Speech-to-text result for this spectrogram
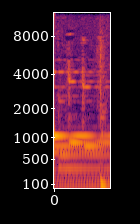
Bye.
